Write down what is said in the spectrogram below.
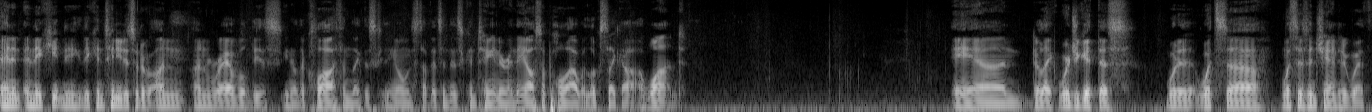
and and they keep, they they continue to sort of un, unravel these, you know, the cloth and like this, you know, and stuff that's in this container, and they also pull out what looks like a, a wand. And they're like, "Where'd you get this? What is, what's uh what's this enchanted with?"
